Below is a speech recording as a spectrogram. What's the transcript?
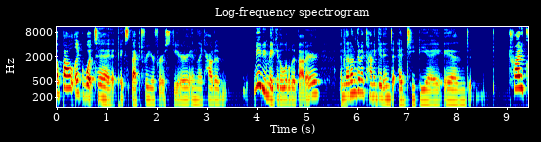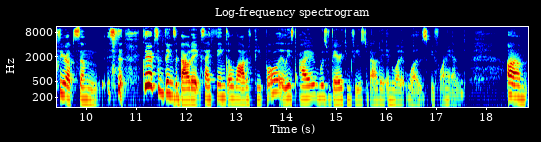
about like what to expect for your first year and like how to maybe make it a little bit better. And then I'm going to kind of get into EdTPA and try to clear up some clear up some things about it because I think a lot of people, at least I was very confused about it and what it was beforehand. Um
